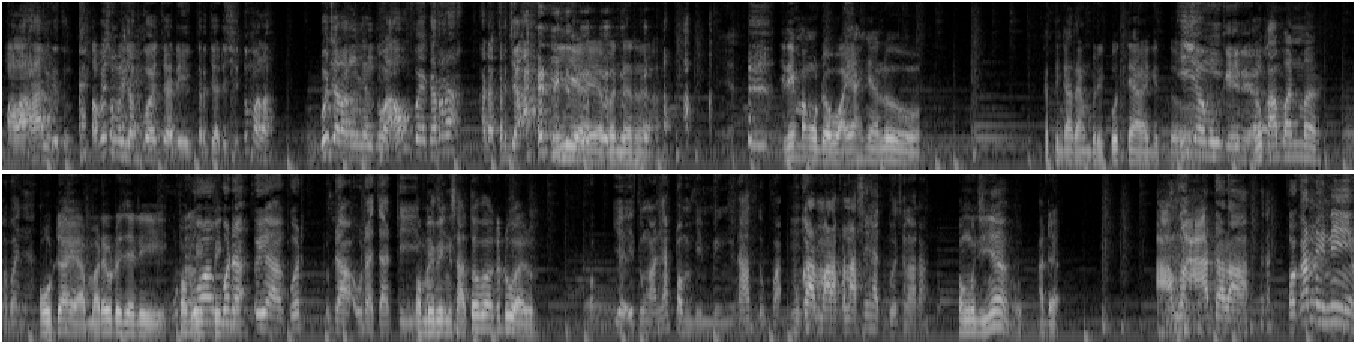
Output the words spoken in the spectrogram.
malahan gitu tapi semenjak gua jadi kerja di situ malah gua jarang nyentuh AOV karena ada kerjaan iya ya benar. Iya. Ini emang udah wayahnya lu ke tingkat yang berikutnya gitu. iya mungkin ya Lu kapan Mar? apanya Oh, udah ya, Mari udah jadi gua pembimbing. gua udah iya gua udah udah jadi Pembimbing satu apa kedua lu? masih- ya hitungannya pembimbing satu pak bukan malah penasehat gua sekarang Pengujinya ada. ah nggak ada lah bahkan ini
